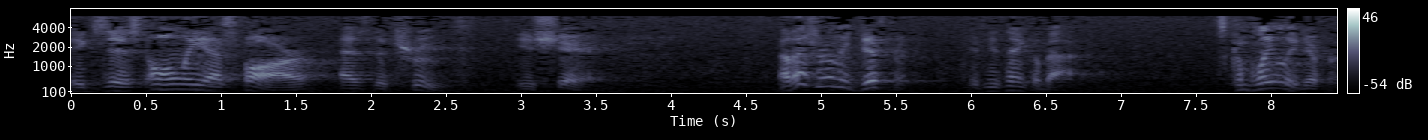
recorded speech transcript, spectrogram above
exists only as far as the truth is shared. Now that's really different if you think about it. It's completely different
